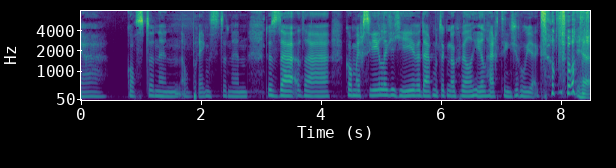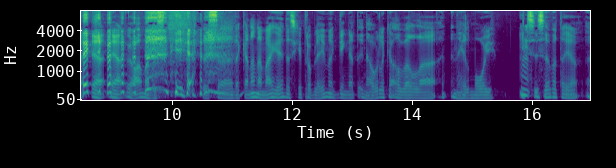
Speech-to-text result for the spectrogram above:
ja, kosten en opbrengsten. En, dus dat, dat commerciële gegeven, daar moet ik nog wel heel hard in groeien. Ik zal het zo Ja, zeggen. ja, ja, ja maar dus, Ja. dus, eh, dat kan en dat mag, hè. dat is geen probleem. Ik denk dat het inhoudelijke al wel eh, een heel mooi iets is. Hè, wat dat je, eh,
